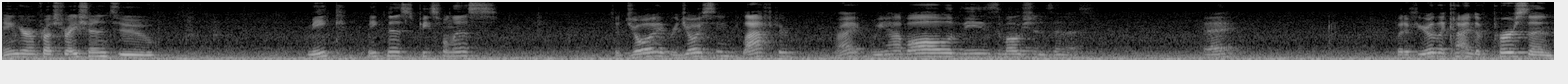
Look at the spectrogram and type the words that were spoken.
anger and frustration to meek, meekness, peacefulness, to joy, rejoicing, laughter, right? We have all of these emotions in us, okay? But if you're the kind of person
